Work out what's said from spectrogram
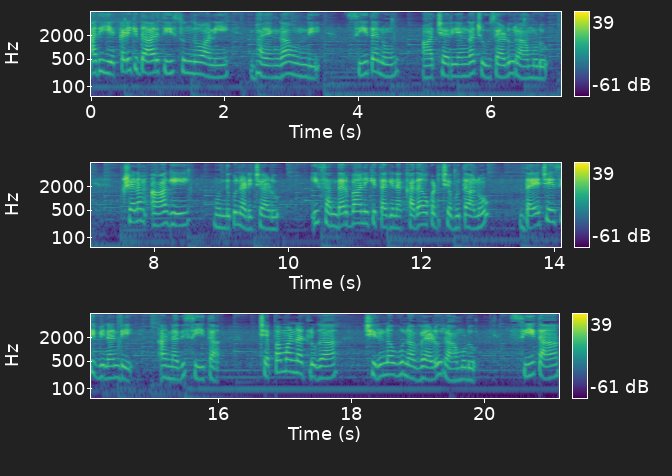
అది ఎక్కడికి దారి తీస్తుందో అని భయంగా ఉంది. సీతను ఆశ్చర్యంగా చూశాడు రాముడు. క్షణం ఆగి ముందుకు నడిచాడు. ఈ సందర్భానికి తగిన కథ ఒకటి చెబుతాను. దయచేసి వినండి అన్నది సీత. చెప్పమన్నట్లుగా చిరునవ్వు నవ్వాడు రాముడు. సీత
